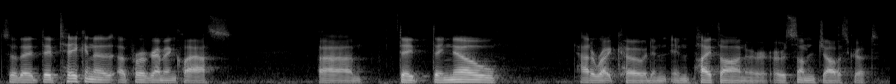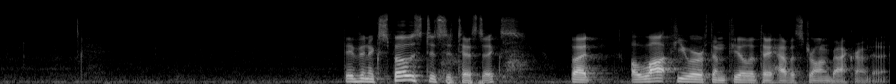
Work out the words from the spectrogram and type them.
So they, they've taken a, a programming class. Um, they, they know how to write code in, in Python or, or some JavaScript. They've been exposed to statistics, but a lot fewer of them feel that they have a strong background in it.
